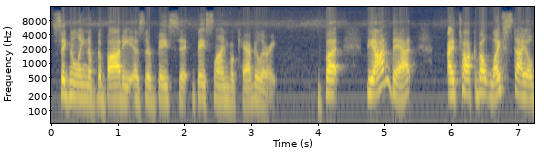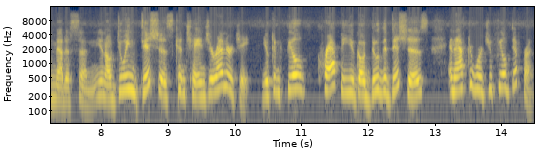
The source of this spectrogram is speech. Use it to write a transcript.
signaling of the body as their basic baseline vocabulary. But beyond that, I talk about lifestyle medicine. You know, doing dishes can change your energy. You can feel crappy, you go do the dishes, and afterwards you feel different.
